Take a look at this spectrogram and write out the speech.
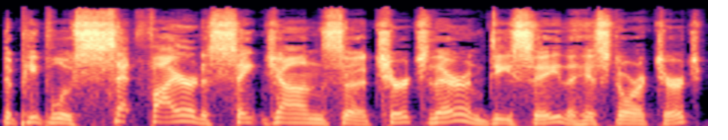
the people who set fire to St. John's uh, Church there in D.C., the historic church.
